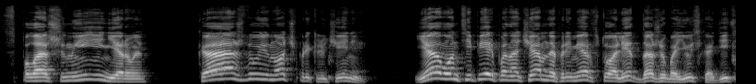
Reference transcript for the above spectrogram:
Сплошные нервы. Каждую ночь приключения. Я вон теперь по ночам, например, в туалет даже боюсь ходить.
